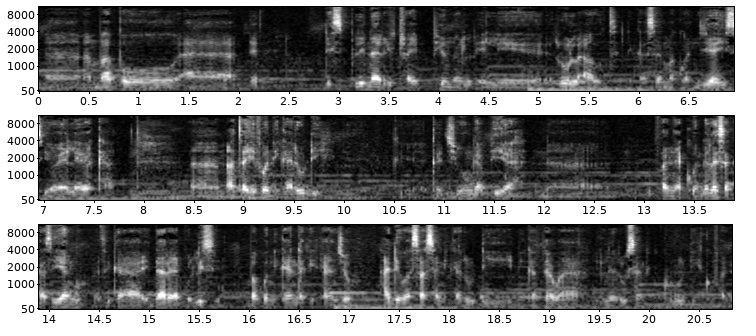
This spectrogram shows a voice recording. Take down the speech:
uh, ambapo uh, disciplinary tribunal ili rule out. Nikasema kwa njia isiyoeleweka. Um, hata hivyo nikarudi nikajiunga pia na kufanya kuendeleza kazi yangu katika idara ya polisi ambapo nikaenda kikanjo. Hadi wa sasa nikarudi nikapewa ile ruhusa kurudi kufanya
